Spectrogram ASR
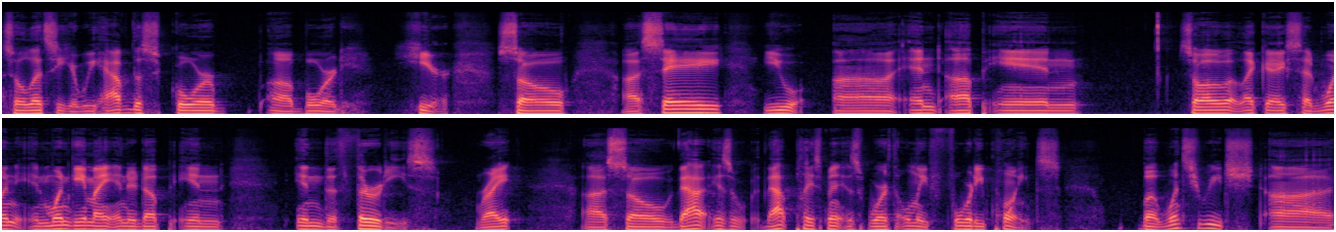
So let's see here. We have the score uh, board here. So uh, say you end up in So, like I said, one in one game I ended up in in the 30s, right? Uh, so that is that placement is worth only 40 points. But once you reach uh,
